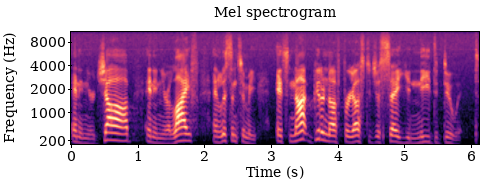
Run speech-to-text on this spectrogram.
and in your job and in your life. And listen to me, it's not good enough for us to just say you need to do it.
